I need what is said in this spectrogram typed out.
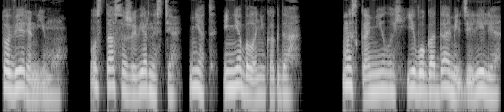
то верен ему. У Стаса же верности нет и не было никогда. Мы с Камилой его годами делили.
